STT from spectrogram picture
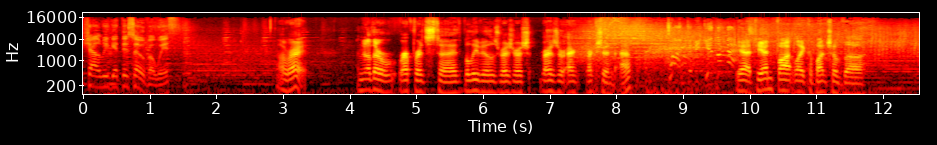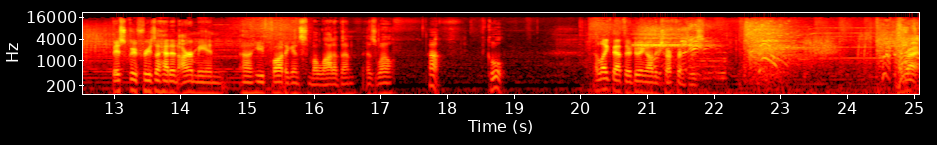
Shall we get this over with? Alright. Another reference to, I believe it was Resur- Resurrection F. Time to begin the match! Yeah, Tien fought like a bunch of the. Basically, Frieza had an army and uh, he fought against a lot of them as well. Huh. Cool. I like that they're doing all these references. Alright.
